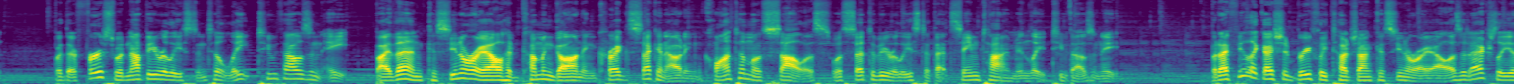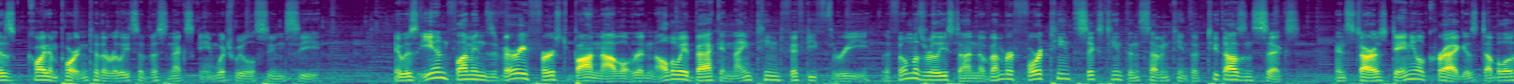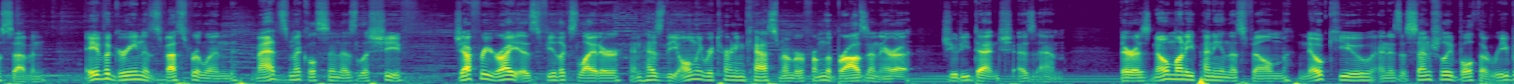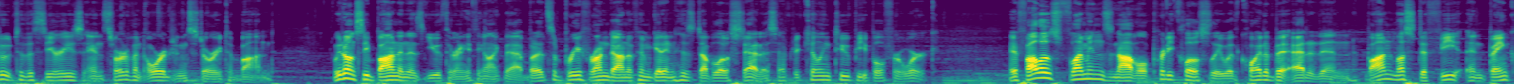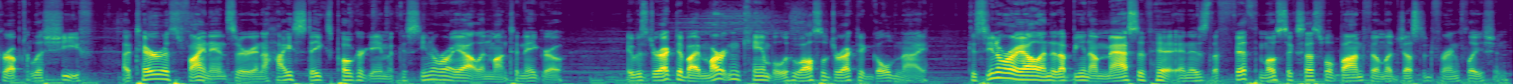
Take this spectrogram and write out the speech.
but their first would not be released until late 2008. By then, Casino Royale had come and gone, and Craig's second outing, Quantum of Solace, was set to be released at that same time in late 2008 but I feel like I should briefly touch on Casino Royale as it actually is quite important to the release of this next game, which we will soon see. It was Ian Fleming's very first Bond novel written all the way back in 1953. The film was released on November 14th, 16th, and 17th of 2006 and stars Daniel Craig as 007, Eva Green as Vesper Lynd, Mads Mikkelsen as Chiffre, Jeffrey Wright as Felix Leiter, and has the only returning cast member from the Brosnan era, Judi Dench as M. There is no Moneypenny in this film, no Q, and is essentially both a reboot to the series and sort of an origin story to Bond. We don't see Bond in his youth or anything like that, but it's a brief rundown of him getting his 00 status after killing two people for work. It follows Fleming's novel pretty closely with quite a bit added in. Bond must defeat and bankrupt Chiffre, a terrorist financer in a high stakes poker game at Casino Royale in Montenegro. It was directed by Martin Campbell, who also directed Goldeneye. Casino Royale ended up being a massive hit and is the fifth most successful Bond film adjusted for inflation.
